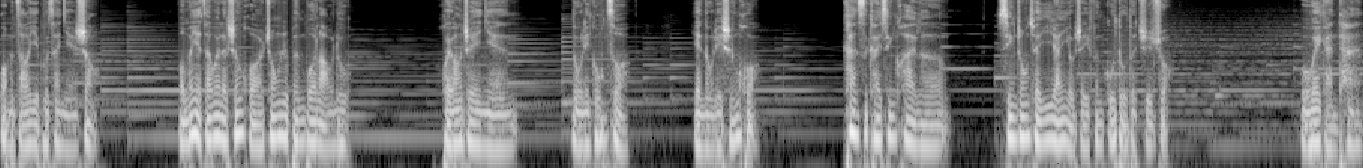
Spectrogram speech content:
我们早已不再年少，我们也在为了生活而终日奔波劳碌。回望这一年，努力工作，也努力生活，看似开心快乐，心中却依然有着一份孤独的执着。无谓感叹，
